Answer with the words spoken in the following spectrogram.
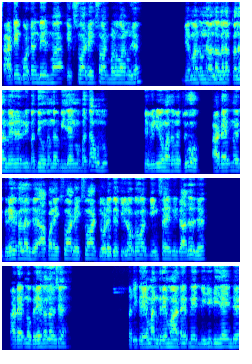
સાટિન કોટન બેઝમાં એકસો આઠ એકસો આઠ મળવાનું છે. જેમાં તમને અલગ અલગ કલર વેરાયટી બધી હું તમને ડિઝાઇનમાં બતાવું છું. જે વિડીયોમાં તમે જુઓ, આ ટાઈપનો એક ગ્રે કલર છે. આ પણ એકસો આઠ એકસો આઠ જોડે બે કિલો કવર કિંગ સાઇઝની ચાદર છે. આ ટાઈપનો ગ્રે કલર છે. પછી ગ્રેમાં ગ્રેમાં આ ટાઈપની એક બીજી ડિઝાઇન છે.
